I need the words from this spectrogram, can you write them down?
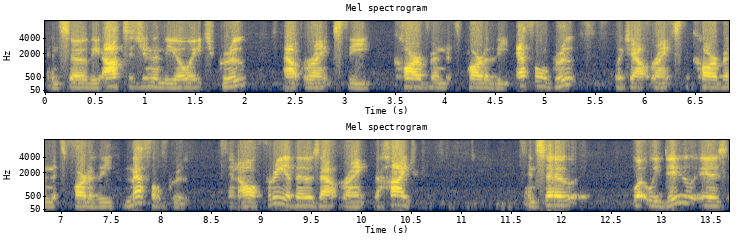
And so the oxygen in the OH group outranks the carbon that's part of the ethyl group, which outranks the carbon that's part of the methyl group. And all three of those outrank the hydrogen. And so what we do is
